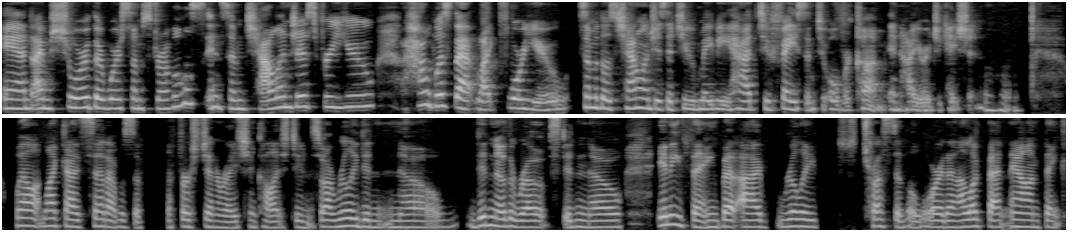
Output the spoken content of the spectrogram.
And I'm sure there were some struggles and some challenges for you. How was that like for you? Some of those challenges that you maybe had to face and to overcome in higher education? Mm-hmm. Well, like I said, I was a a first generation college student. So I really didn't know, didn't know the ropes, didn't know anything, but I really trusted the Lord. And I look back now and think,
